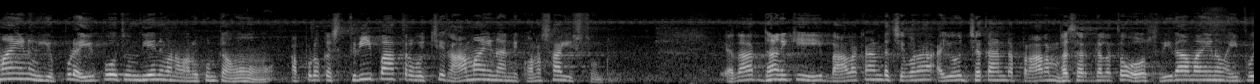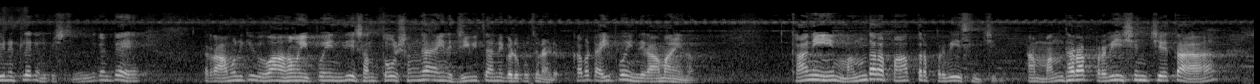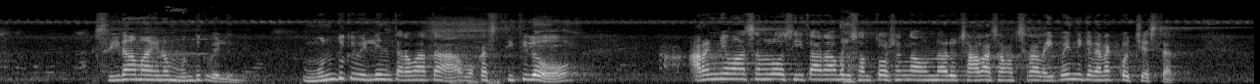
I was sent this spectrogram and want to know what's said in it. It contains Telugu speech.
రామాయణం ఎప్పుడు అయిపోతుంది అని మనం అనుకుంటామో అప్పుడు ఒక స్త్రీ పాత్ర వచ్చి రామాయణాన్ని కొనసాగిస్తుంటుంది. యథార్థానికి బాలకాండ చివర అయోధ్యకాండ ప్రారంభ సర్గలతో శ్రీరామాయణం అయిపోయినట్లే కనిపిస్తుంది. ఎందుకంటే రామునికి వివాహం అయిపోయింది సంతోషంగా ఆయన జీవితాన్ని గడుపుతున్నాడు. కాబట్టి అయిపోయింది రామాయణం. కానీ మందర పాత్ర ప్రవేశించింది. ఆ మందర ప్రవేశం చేత శ్రీరామాయణం ముందుకు వెళ్ళింది. ముందుకు వెళ్ళిన తర్వాత ఒక స్థితిలో అరణ్యవాసంలో సీతారాములు సంతోషంగా ఉన్నారు చాలా సంవత్సరాలు అయిపోయింది ఇంకా వెనక్కి వచ్చేస్తారు.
